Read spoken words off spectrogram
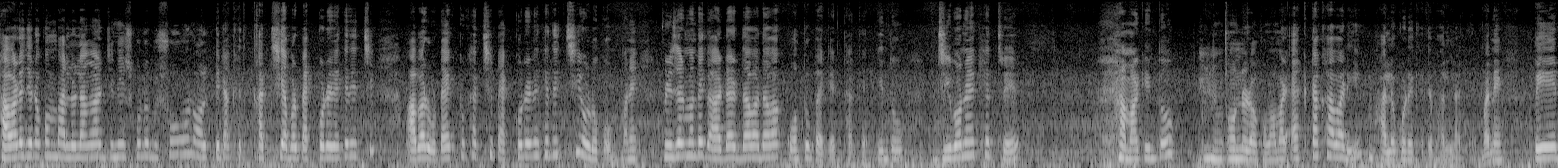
খাবারে যেরকম ভালো লাগার জিনিসগুলো ভীষণ এটা খাচ্ছি, আবার প্যাক করে রেখে দিচ্ছি। আবার ওটা একটু খাচ্ছি প্যাক করে রেখে দিচ্ছি, ওরকম। মানে ফ্রিজের মধ্যে গার্ডার দেওয়া দেওয়া কত প্যাকেট থাকে। কিন্তু জীবনের ক্ষেত্রে আমার কিন্তু অন্যরকম। আমার একটা খাবারই ভালো করে খেতে ভালো লাগে। মানে পেট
